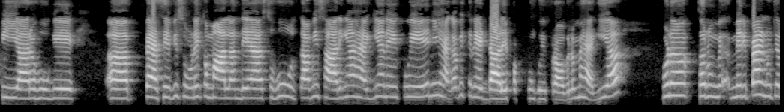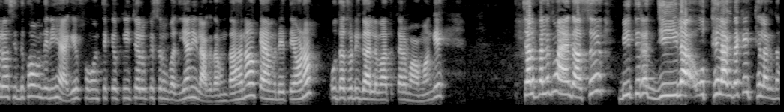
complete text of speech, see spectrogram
ਪੀਆਰ ਹੋ ਗਏ ਪੈਸੇ ਵੀ ਸੋਹਣੇ ਕਮਾ ਲੈਂਦੇ ਆ ਸਹੂਲਤਾਂ ਵੀ ਸਾਰੀਆਂ ਹੈਗੀਆਂ ਨੇ ਕੋਈ ਇਹ ਨਹੀਂ ਹੈਗਾ ਵੀ ਕੈਨੇਡਾ ਵਾਲੇ ਪੱਖੋਂ ਕੋਈ ਪ੍ਰੋਬਲਮ ਹੈਗੀ ਆ। ਹੁਣ ਤੁਹਾਨੂੰ ਮੇਰੀ ਭੈਣ ਨੂੰ ਚਲੋ ਅਸੀਂ ਦਿਖਾਉਂਦੇ ਨਹੀਂ ਹੈਗੇ ਫੋਨ ਤੇ ਕਿਉਂਕਿ ਚਲੋ ਕਿਸੇ ਨੂੰ ਵਧੀਆ ਨਹੀਂ ਲੱਗਦਾ ਹੁੰਦਾ ਹਨਾ ਕੈਮਰੇ ਤੇ ਆਉਣਾ ਉਦਾਂ ਥੋੜੀ ਗੱਲਬਾਤ ਕਰਵਾਵਾਂਗੇ। ਚੱਲ ਪਹਿਲਾਂ ਤੂੰ ਐਂ ਦੱਸ ਵੀ ਤੇਰਾ ਜੀ ਲਾ ਉੱਥੇ ਲੱਗਦਾ ਕਿ ਇੱਥੇ ਲੱਗਦਾ?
